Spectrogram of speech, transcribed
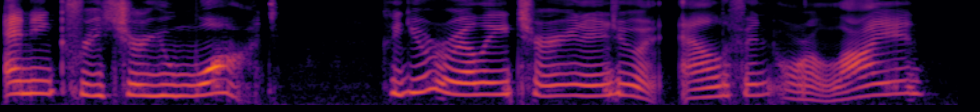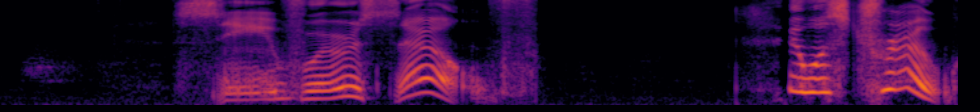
any creature you want. Could you really turn into an elephant or a lion? See for yourself. It was true.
